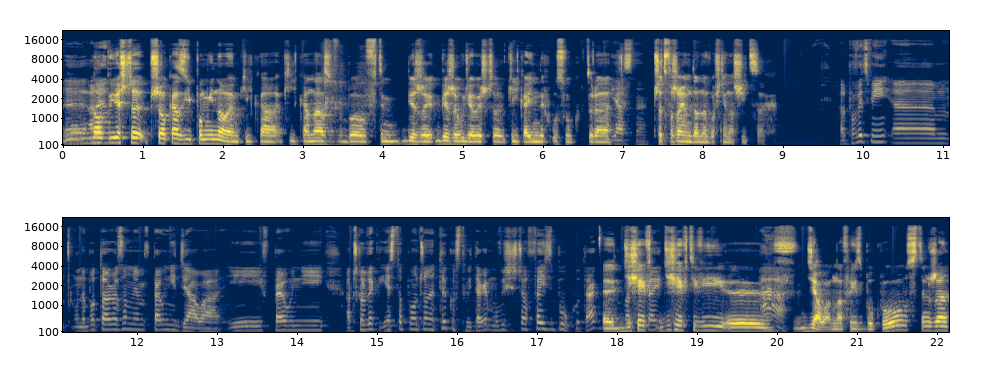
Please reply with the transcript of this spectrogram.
E, no, ale... jeszcze przy okazji pominąłem kilka, kilka nazw, bo w tym bierze, bierze udział jeszcze kilka innych usług, które Jasne. przetwarzają dane właśnie na sheetsach. Ale powiedz mi, no bo to rozumiem w pełni działa i w pełni, aczkolwiek jest to połączone tylko z Twitterem, mówisz jeszcze o Facebooku, tak? E, dzisiaj, tutaj... dzisiaj w TV y, działa na Facebooku, z tym, że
